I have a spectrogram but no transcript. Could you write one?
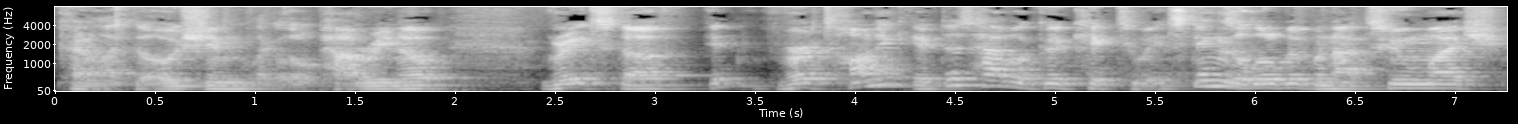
kind of like the ocean, like a little powdery note. Great stuff. It, for a tonic, it does have a good kick to it. It stings a little bit, but not too much.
